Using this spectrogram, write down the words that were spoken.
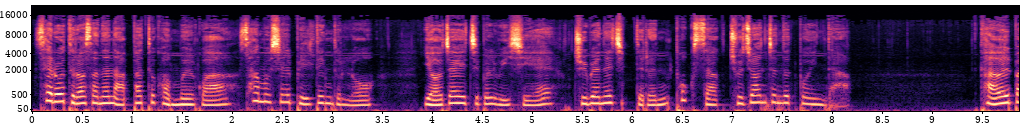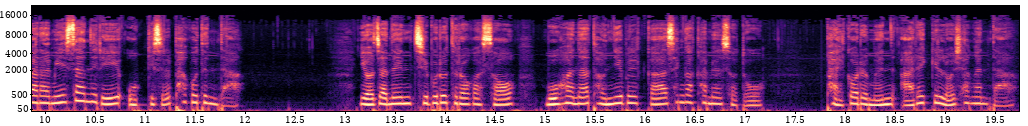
새로 들어서는 아파트 건물과 사무실 빌딩들로 여자의 집을 위시해 주변의 집들은 폭삭 주저앉은 듯 보인다. 가을 바람이 싸늘히 옷깃을 파고든다. 여자는 집으로 들어가서 뭐 하나 덧입을까 생각하면서도 발걸음은 아랫길로 향한다.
